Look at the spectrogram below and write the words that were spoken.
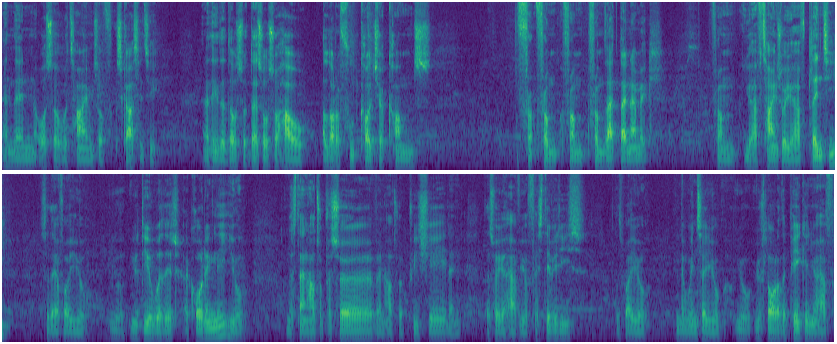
and then also with times of scarcity. And I think that those, that's also how a lot of food culture comes from, from, from, from that dynamic. From you have times where you have plenty, so therefore you, you, you deal with it accordingly. You understand how to preserve and how to appreciate, and that's why you have your festivities. That's why you, in the winter, you, you, you slaughter the pig and you have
